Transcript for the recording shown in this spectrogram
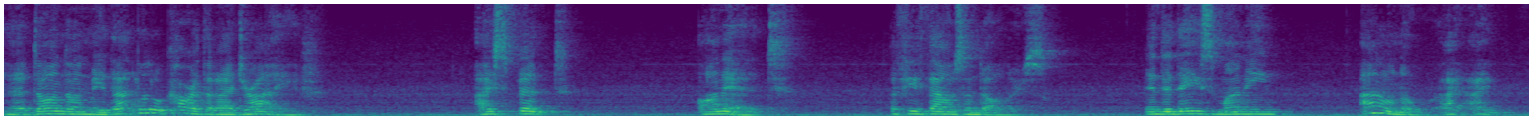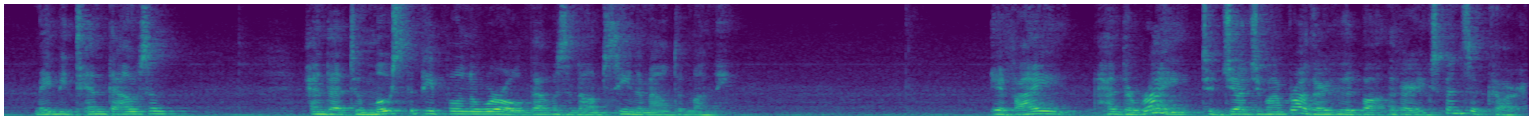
And it dawned on me that little car that I drive, I spent on it a few thousand dollars in today's money, I don't know, I, I maybe 10,000. And that to most of the people in the world, that was an obscene amount of money. If I had the right to judge my brother who had bought the very expensive car,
